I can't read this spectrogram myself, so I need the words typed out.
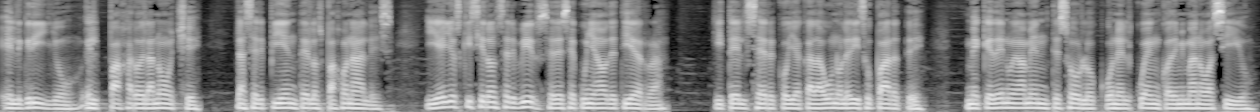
el grillo, el pájaro de la noche, la serpiente de los pajonales, y ellos quisieron servirse de ese puñado de tierra. Quité el cerco y a cada uno le di su parte. Me quedé nuevamente solo con el cuenco de mi mano vacío.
